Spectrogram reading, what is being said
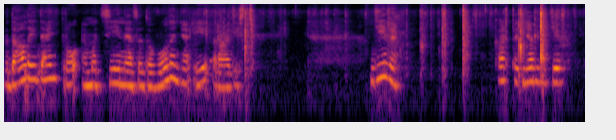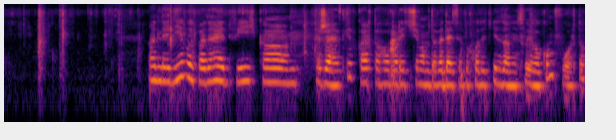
вдалий день, про емоційне задоволення і радість. Діви. Карта дня для дів. А для дів випадає двійка жезлів. Карта говорить, що вам доведеться виходити із зони свого комфорту.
